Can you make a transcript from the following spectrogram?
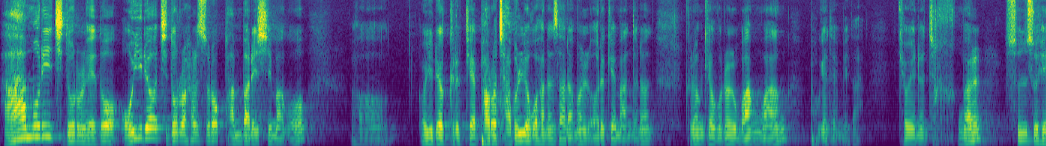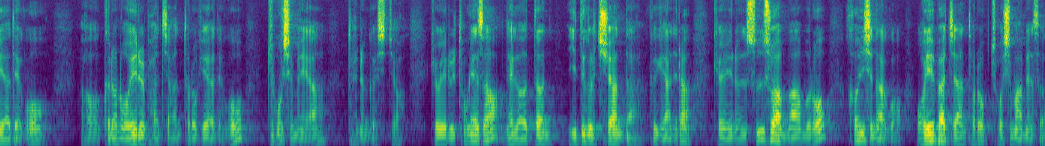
아무리 지도를 해도 오히려 지도를 할수록 반발이 심하고 어, 오히려 그렇게 바로 잡으려고 하는 사람을 어렵게 만드는 그런 경우를 왕왕 보게 됩니다. 교회는 정말 순수해야 되고 어, 그런 오해를 받지 않도록 해야 되고 조심해야 되는 것이죠. 교회를 통해서 내가 어떤 이득을 취한다 그게 아니라 교회는 순수한 마음으로 헌신하고 오해받지 않도록 조심하면서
